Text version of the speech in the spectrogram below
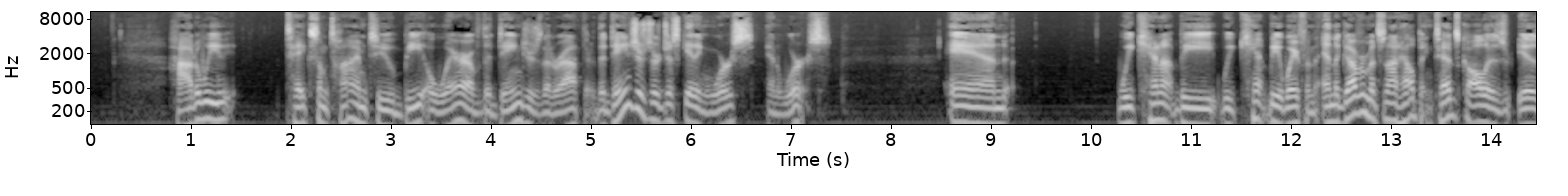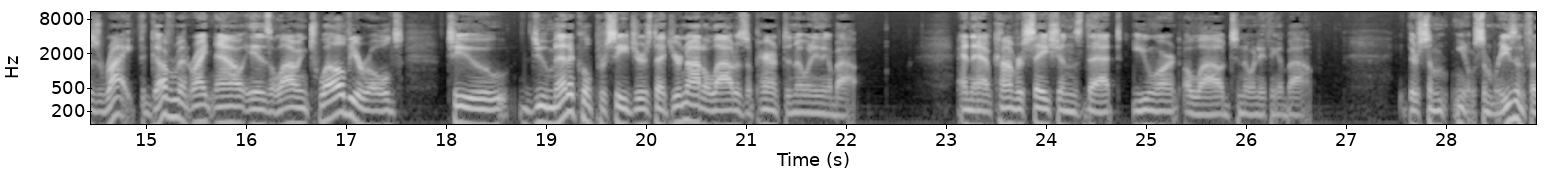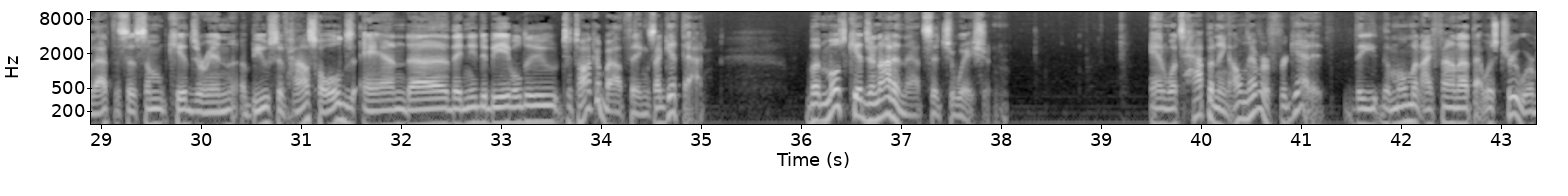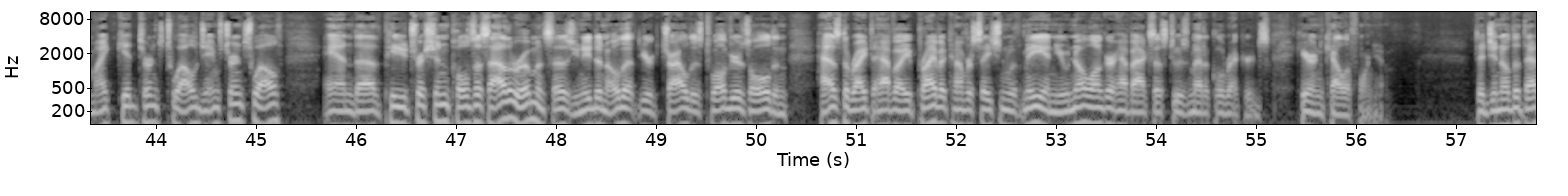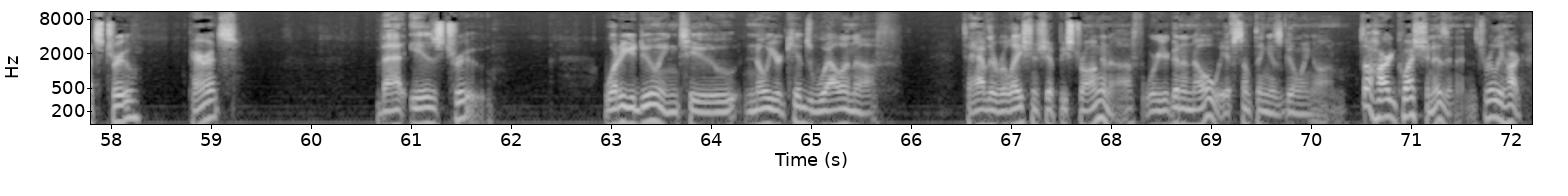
How do we take some time to be aware of the dangers that are out there? The dangers are just getting worse and worse. And we cannot be we can't be away from that. And the government's not helping. Ted's call is is right. The government right now is allowing 12-year-olds to do medical procedures that you're not allowed as a parent to know anything about. And to have conversations that you aren't allowed to know anything about. There's some, you know, some reason for that. That says some kids are in abusive households and uh, they need to be able to to talk about things. I get that, but most kids are not in that situation and what's happening, I'll never forget it. The the moment I found out that was true, where my kid turns 12, James turns 12, and uh, the pediatrician pulls us out of the room and says, "You need to know that your child is 12 years old and has the right to have a private conversation with me, and you no longer have access to his medical records here in California." Did you know that that's true, parents? That is true. What are you doing to know your kids well enough to have the relationship be strong enough where you're going to know if something is going on? It's a hard question, isn't it? It's really hard.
